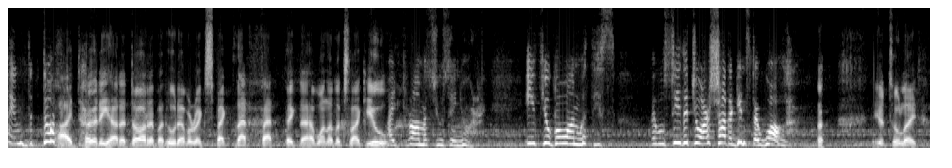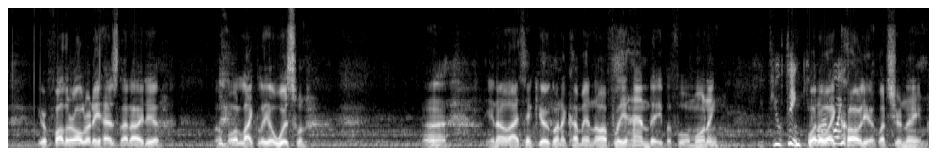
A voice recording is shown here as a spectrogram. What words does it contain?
I am the daughter. I'd heard he had a daughter, but who'd ever expect that fat pig to have one that looks like you? I promise you, senor. If you go on with this, I will see that you are shot against a wall. You're too late. Your father already has that idea. Or more likely, a worse one. Ah, you know, I think you're going to come in awfully handy before morning. If you think you What do I going... call you? What's your name?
